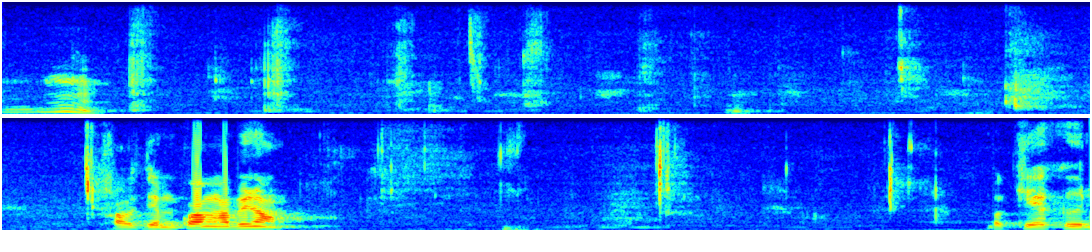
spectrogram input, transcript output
อืม เขาเต็มกล้องครับพี่น้องบักเคียขึ้น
